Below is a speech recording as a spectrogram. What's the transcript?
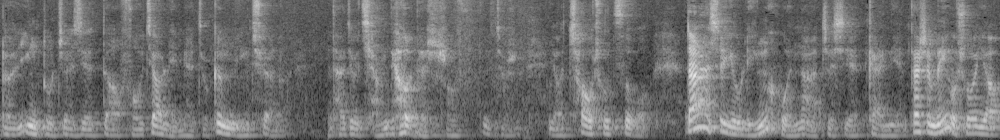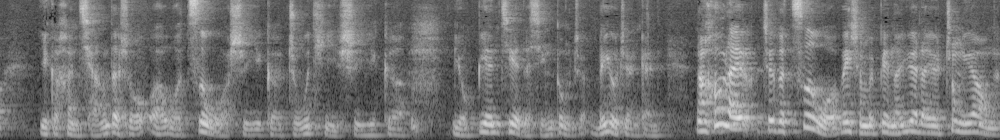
的印度这些的佛教里面就更明确了，他就强调的是说，就是。要超出自我，当然是有灵魂啊这些概念，但是没有说要一个很强的说，呃，我自我是一个主体，是一个有边界的行动者，没有这样概念。那后来这个自我为什么变得越来越重要呢？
